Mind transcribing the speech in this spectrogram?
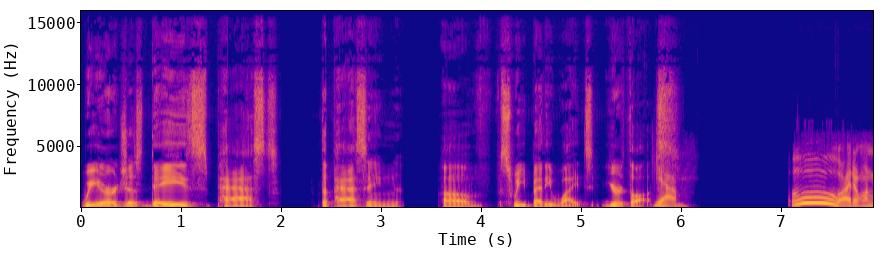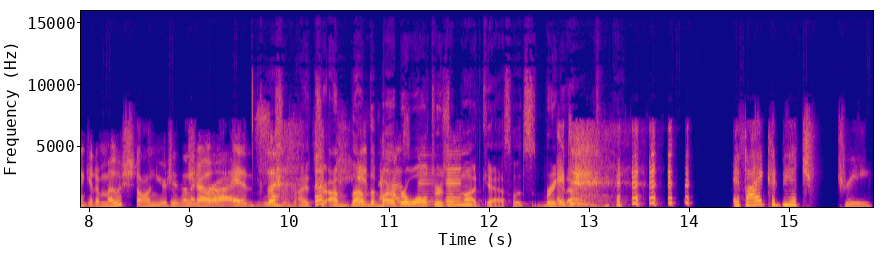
we are just days past the passing of sweet betty white your thoughts Yeah. Ooh, I don't want to get emotional on your She's show. cry. It's, listen I, i'm, I'm It the barbara has walters of podcast. let's bring it out if I could be a tr- tree.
